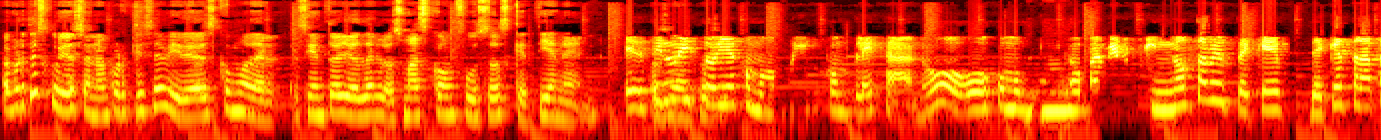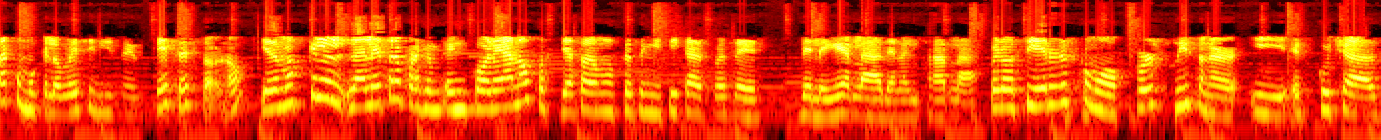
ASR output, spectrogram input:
Aparte es curioso, ¿no? Porque ese video es como del, siento yo, de los más confusos que tienen. Es tiene una historia como muy compleja, ¿no? O, como, o si no sabes de qué, de qué trata, como que lo ves y dices, ¿qué es esto, no? Y además que la, letra, por ejemplo, en coreano, pues ya sabemos qué significa después de, de leerla, de analizarla. Pero si eres como first listener y escuchas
